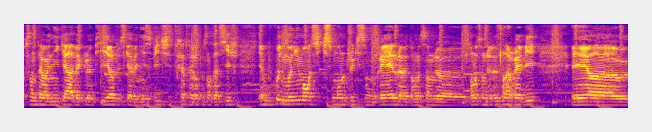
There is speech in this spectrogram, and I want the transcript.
Santa Monica avec le pier jusqu'à Venice Beach, c'est très très représentatif. Il y a beaucoup de monuments aussi qui sont dans le jeu, qui sont réels dans, Los Angeles, dans la vraie vie. Et euh,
